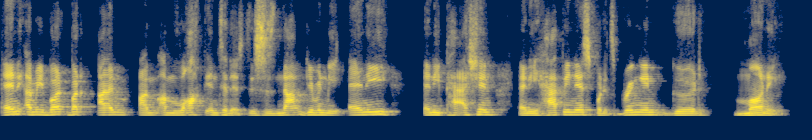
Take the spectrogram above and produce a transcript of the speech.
any, I mean, but, but I'm, I'm, I'm locked into this. This is not giving me any, any passion, any happiness, but it's bringing good money.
